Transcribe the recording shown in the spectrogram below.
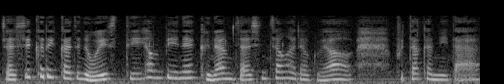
자, Secret Garden OST 현빈의 그 남자 신청하려고요. 부탁합니다.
